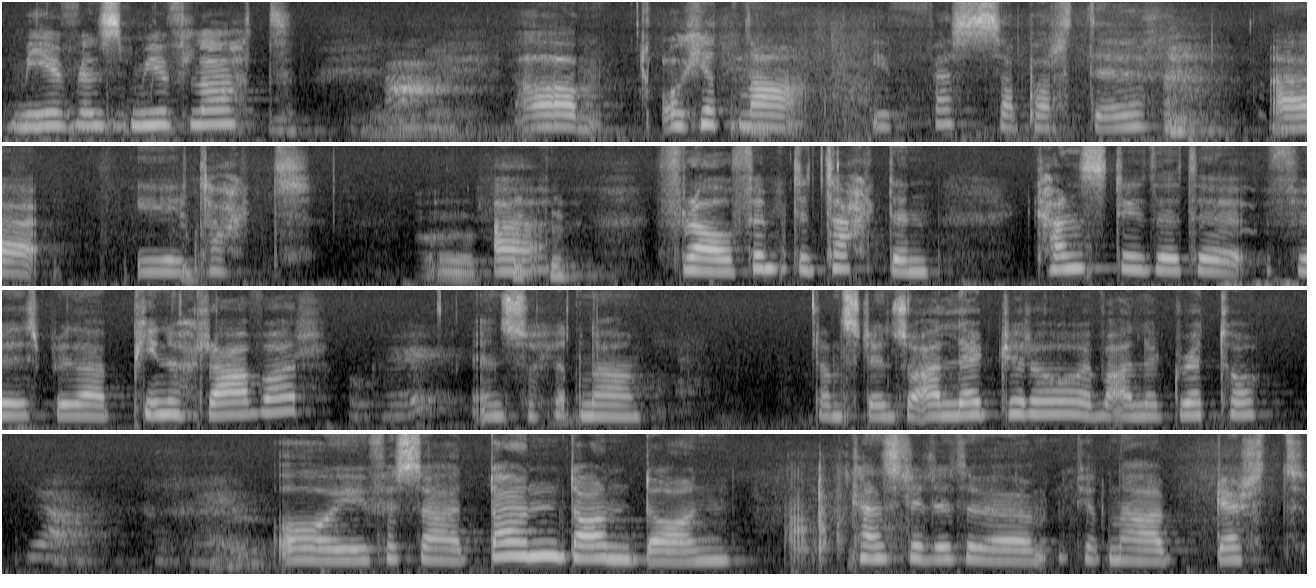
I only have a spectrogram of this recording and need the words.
Mér finnst mjög flott um, og hérna í þessa parti uh, í takt uh, frá fymti taktin kannski þetta fyrir spila pínu hrafar okay. eins og hérna kannski eins og allegro eða allegretto yeah. okay. og í þessa don don don kannski þetta hérna gert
